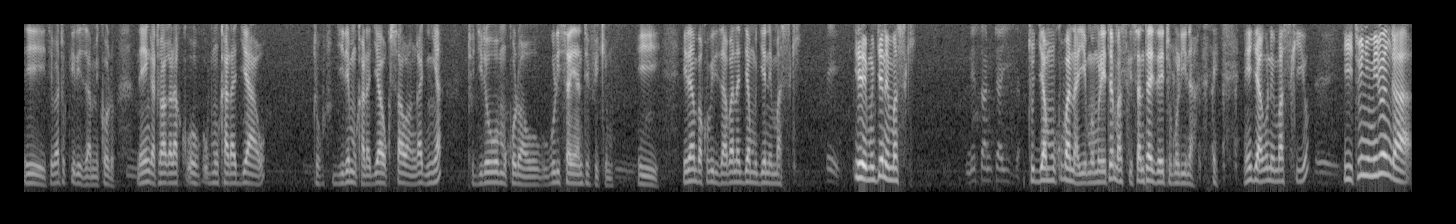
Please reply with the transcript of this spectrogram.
Eh, tebatukkiriza mikolo. Naye nga twagala mukalajaawo tu- tugire mukalajaawo okusawa nga nnya tugirewo omukolo awo guli scientific mu. Era mbakubiriza abanajja mujje ne masiki Eh, mujje ne masiki sanitizer. Tujja mukuba naye mwe muleete masiki sanitizer ye tumulina naye jangu ne masiki yo. Eh, tunyumirwe nga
